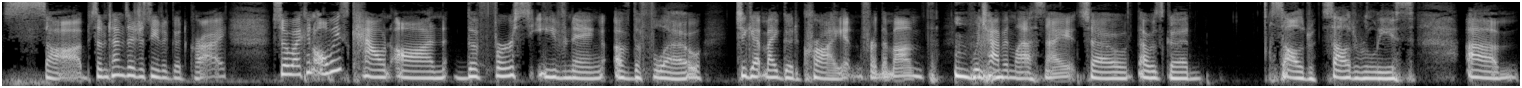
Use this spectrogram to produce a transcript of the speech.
sob. Sometimes I just need a good cry. So I can always count on the first evening of the flow to get my good cry in for the month, which Mhm. happened last night. So that was good. Solid, solid release. Um,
